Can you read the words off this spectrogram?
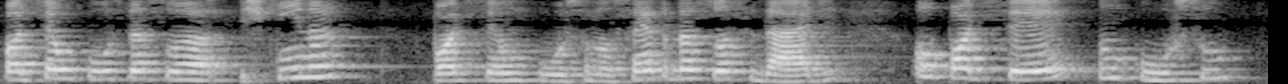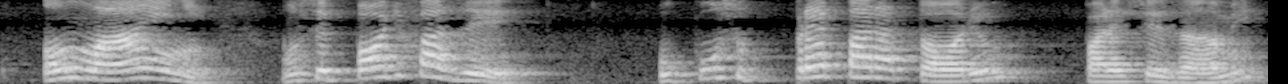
pode ser um curso da sua esquina, pode ser um curso no centro da sua cidade, ou pode ser um curso online. Você pode fazer o curso preparatório para esse exame.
